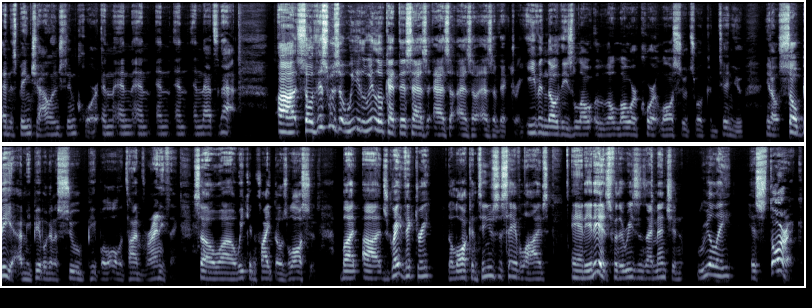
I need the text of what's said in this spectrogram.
and it's being challenged in court, and and and and and, and that's that." Uh, so this was a, we we look at this as as as a, as a victory, even though these low the lower court lawsuits will continue. You know, so be it. I mean, people are going to sue people all the time for anything, so uh, we can fight those lawsuits. But uh, it's a great victory. The law continues to save lives, and it is, for the reasons I mentioned, really historic.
